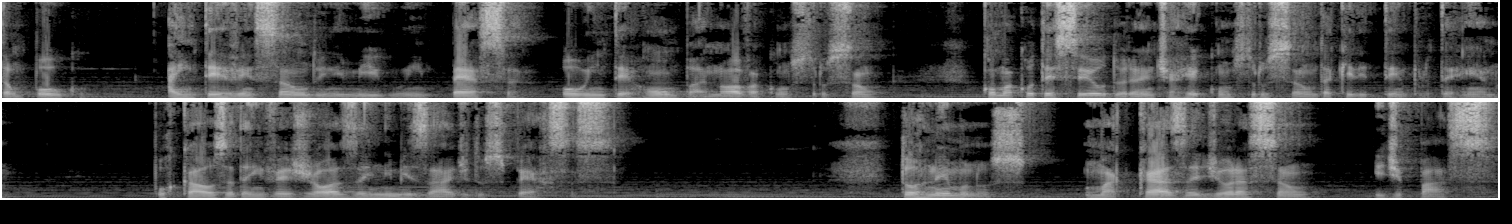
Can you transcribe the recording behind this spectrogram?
Tampouco a intervenção do inimigo impeça ou interrompa a nova construção, como aconteceu durante a reconstrução daquele templo terreno, por causa da invejosa inimizade dos persas. Tornemo-nos uma casa de oração e de paz,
